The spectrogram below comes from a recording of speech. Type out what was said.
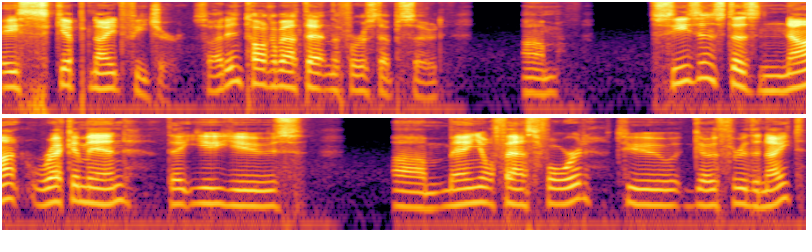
a skip night feature. So I didn't talk about that in the first episode. Um, seasons does not recommend that you use um, manual fast forward to go through the night.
